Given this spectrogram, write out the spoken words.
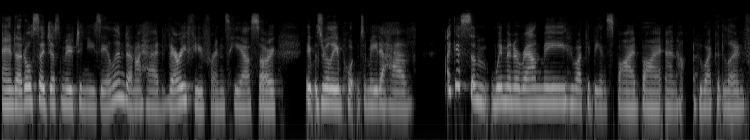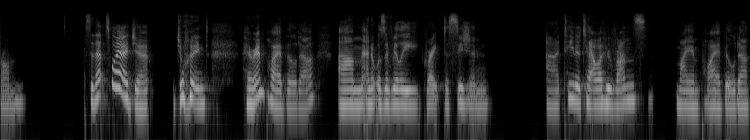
And I'd also just moved to New Zealand and I had very few friends here. So it was really important to me to have I guess, some women around me who I could be inspired by and who I could learn from. So that's why I jo- joined her Empire Builder. Um, and it was a really great decision. Uh, Tina Tower, who runs my Empire Builder,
